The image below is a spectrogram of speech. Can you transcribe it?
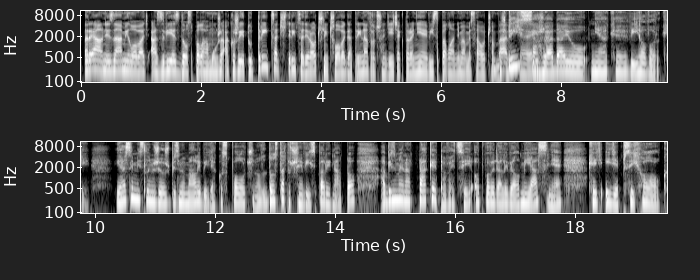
reálne zamilovať a zviesť dospelého muža. Akože je tu 30-40 ročný človek a 13-ročné dieťa, ktoré nie je vyspelé, nemáme sa o čom baviť. Vždy hej, sa že... hľadajú nejaké výhovorky Ja si myslím, že už by sme mali byť ako spoločnosť dostatočne vyspeli na to, aby sme na takéto veci odpovedali veľmi jasne, keď ide psychológ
